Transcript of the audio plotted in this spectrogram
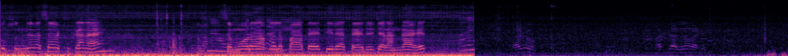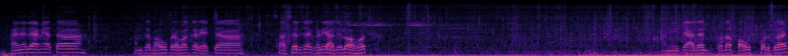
खूप सुंदर असं ठिकाण आहे. समोर आपल्याला पाहता येतील सह्याद्रीच्या रांगा आहेत. फायनली आम्ही आता आमचा भाऊ प्रभाकर याच्या सासरच्या घरी आलेलो आहोत. आणि इथे आल्यानंतर थोडा पाऊस पडतो आहे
